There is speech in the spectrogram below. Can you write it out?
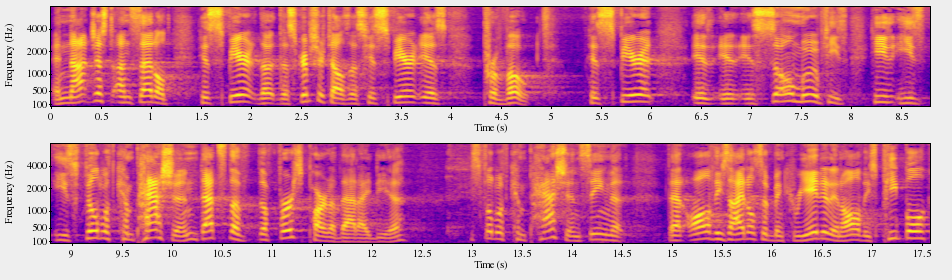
And not just unsettled, his spirit, the, the scripture tells us, his spirit is provoked. His spirit is, is, is so moved. He's, he, he's, he's filled with compassion. That's the, the first part of that idea. He's filled with compassion, seeing that, that all of these idols have been created and all of these people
